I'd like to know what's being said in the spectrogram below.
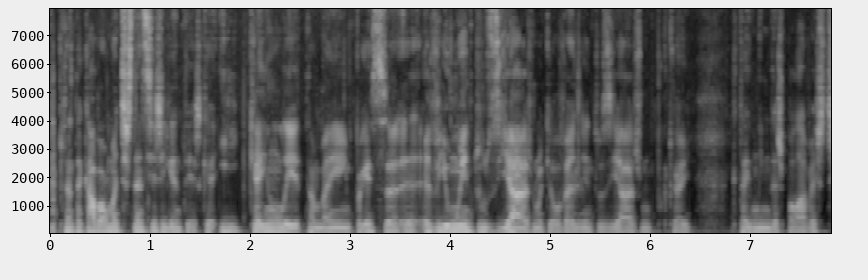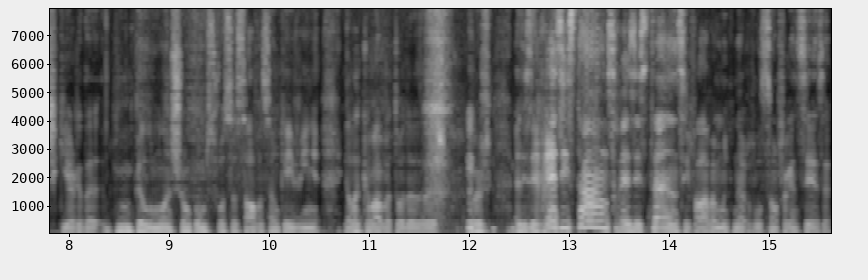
E portanto acaba a uma distância gigantesca. E quem lê também a imprensa, eh, havia um entusiasmo, aquele velho entusiasmo por quem que tem lindas palavras de esquerda, pelo Melanchon como se fosse a salvação que aí vinha. Ele acabava todas as a dizer resistance, resistance, e falava muito na Revolução Francesa.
